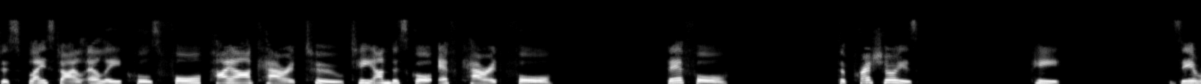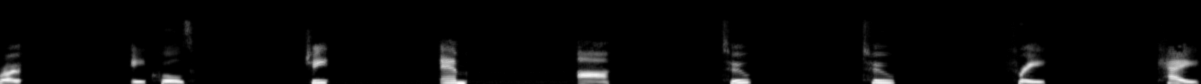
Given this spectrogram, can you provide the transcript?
display style L equals four pi R caret two T underscore F caret four. Therefore the pressure is P zero equals G M R two two three K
